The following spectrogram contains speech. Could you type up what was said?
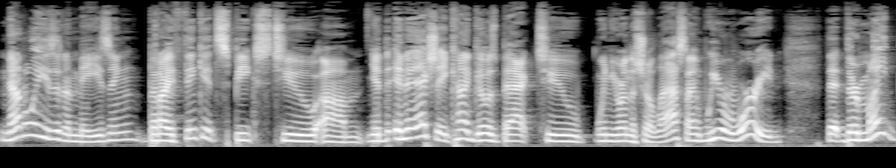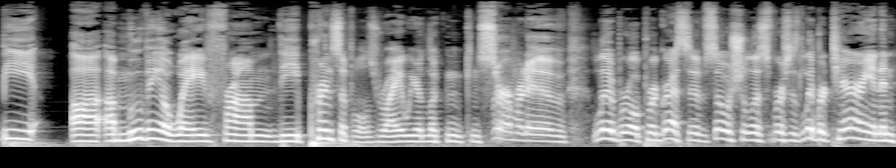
not only is it amazing, but I think it speaks to, um, and it actually it kind of goes back to when you were on the show last time. We were worried that there might be a moving away from the principles, right? We are looking conservative, liberal, progressive, socialist versus libertarian, and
